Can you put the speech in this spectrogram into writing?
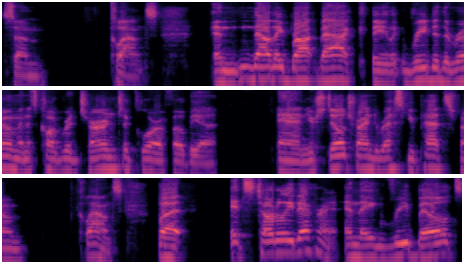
some clowns. And now they brought back, they like redid the room and it's called Return to Chlorophobia. And you're still trying to rescue pets from clowns, but it's totally different. And they rebuilt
